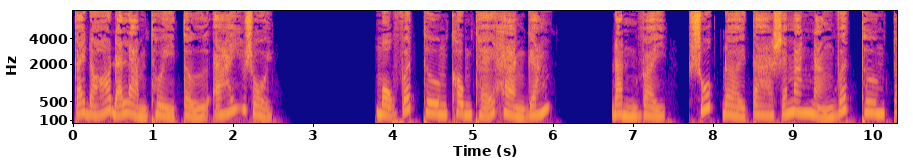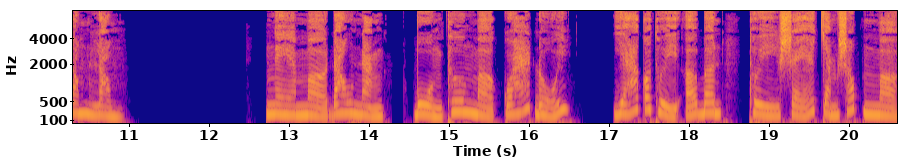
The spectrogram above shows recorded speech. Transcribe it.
Cái đó đã làm Thùy tự ái rồi. Một vết thương không thể hàn gắn. Đành vậy, suốt đời ta sẽ mang nặng vết thương trong lòng. Nghe mờ đau nặng, buồn thương mờ quá đổi. Giá có Thùy ở bên, Thùy sẽ chăm sóc mờ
